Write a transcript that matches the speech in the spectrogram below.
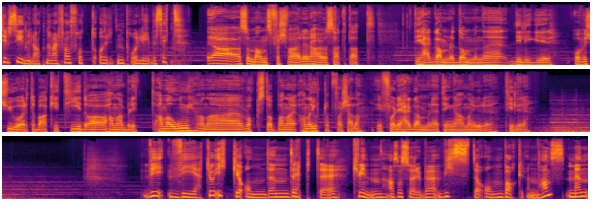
tilsynelatende i hvert fall fått orden på livet sitt. Ja, altså mannsforsvarer har jo sagt at de her gamle dommene de ligger over 20 år tilbake i tid, og han, blitt, han var ung, han har vokst opp, han har, han har gjort opp for seg da, for de her gamle tinga han har gjort tidligere. Vi vet jo ikke om den drepte kvinnen, altså Sørbø, visste om bakgrunnen hans, men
